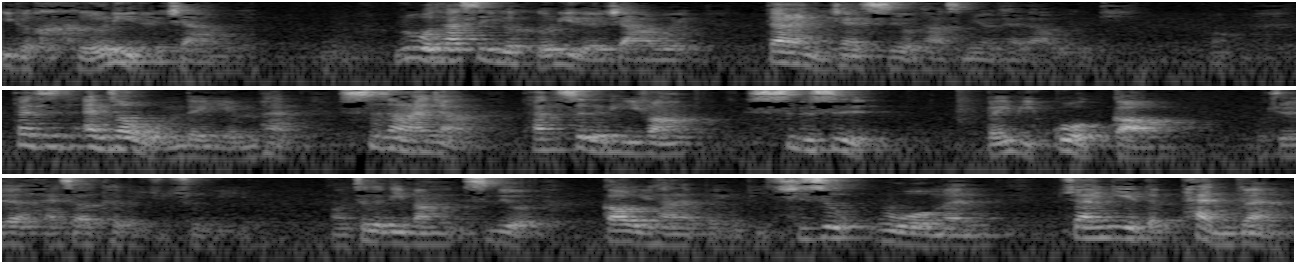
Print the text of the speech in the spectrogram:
一个合理的价位。如果它是一个合理的价位，当然你现在持有它是没有太大问题。但是按照我们的研判，事实上来讲，它这个地方是不是本比过高？我觉得还是要特别去注意。哦，这个地方是不是有高于它的本比？其实我们专业的判断，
